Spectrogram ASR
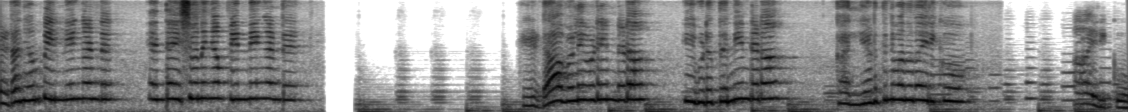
എടാ ഞാൻ പിന്നെയും കണ്ട്. എന്താ ഐശുവിനെ ഞാൻ പിന്നെയും കണ്ട്? എടാ അവൾ ഇവിടെ ഉണ്ടടാ. ഇവിടെ തന്നെ ഉണ്ടടാ. കല്യാണത്തിന് വന്നതായിരിക്കോ? ആയിരിക്കോ?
